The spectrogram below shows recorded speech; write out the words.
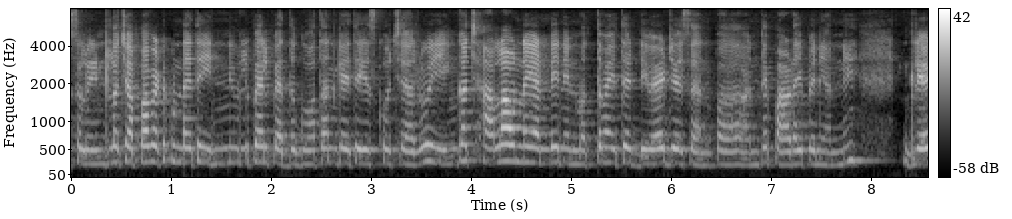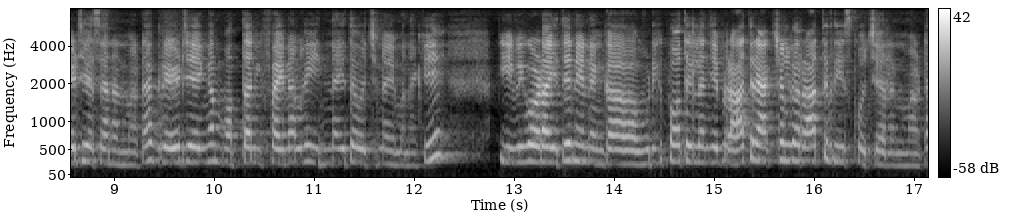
అసలు ఇంట్లో చెప్పా పెట్టకుండా అయితే ఇన్ని ఉల్లిపాయలు పెద్ద గోతానికి అయితే వేసుకొచ్చారు. ఇంకా చాలా ఉన్నాయండి. నేను మొత్తం అయితే డివైడ్ చేశాను. పా అంటే పాడైపోయినాయి అన్నీ. గ్రేడ్ చేశాను అనమాట గ్రేడ్ చేయగా మొత్తానికి ఫైనల్గా ఇన్ని అయితే వచ్చినాయి మనకి. ఇవి కూడా అయితే నేను ఇంకా ఉడికిపోతాయి అని చెప్పి రాత్రి యాక్చువల్గా రాత్రి తీసుకొచ్చారనమాట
